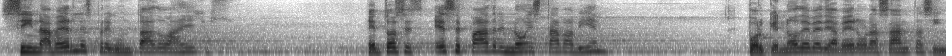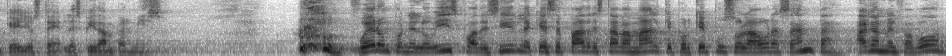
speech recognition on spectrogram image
sin haberles preguntado a ellos. Entonces, ese padre no estaba bien, porque no debe de haber hora santa sin que ellos les pidan permiso. Fueron con el obispo a decirle que ese padre estaba mal, que por qué puso la hora santa. Háganme el favor.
